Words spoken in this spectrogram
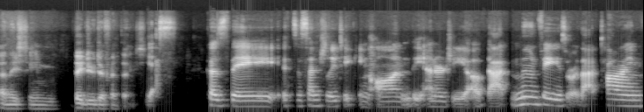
And they seem they do different things. Yes. Because they it's essentially taking on the energy of that moon phase or that time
